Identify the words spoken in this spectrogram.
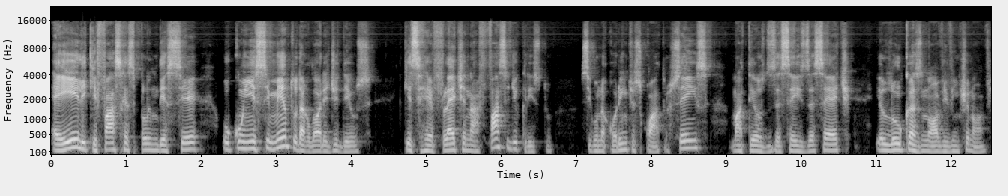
É ele que faz resplandecer o conhecimento da glória de Deus, que se reflete na face de Cristo. 2 Coríntios 4, 6, Mateus 16, 17 e Lucas 9, 29.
